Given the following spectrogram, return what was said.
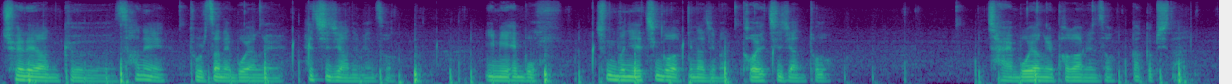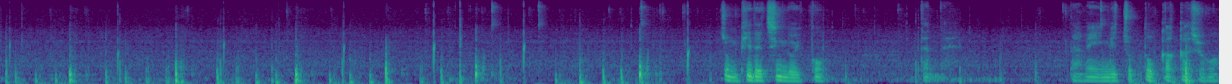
최대한 그 산의 돌산의 모양을 해치지 않으면서 이미 뭐 충분히 해친 것 같긴 하지만 더 해치지 않도록 잘 모양을 봐가면서 깎읍시다 비대칭도 있고. 됐네. 그 다음에 이 밑쪽도 깎아주고.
